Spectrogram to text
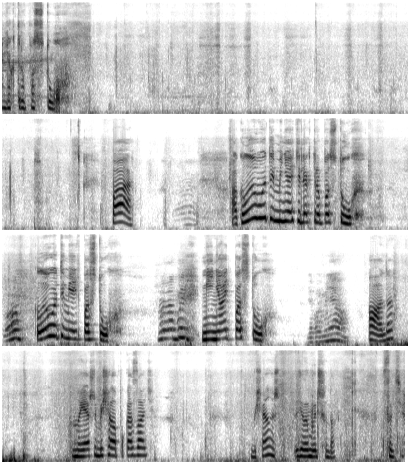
електропастух. Па! А коли ви будете міняти електропастух? Що? Коли ви будете міняти пастух? Що робити? Міняти пастух. Я поміняв. А, да? Ну я ж обещала показать. Обещала ж? Сделаем вид, что да. Кстати.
